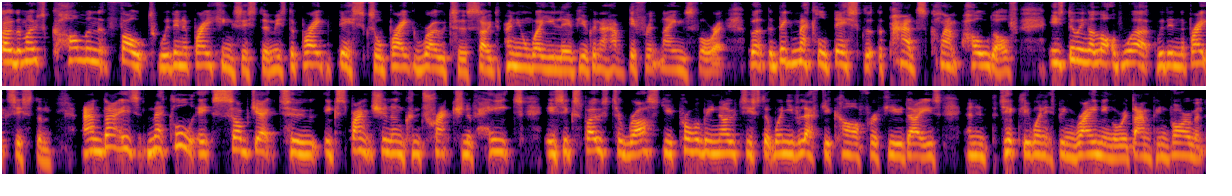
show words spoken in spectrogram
So the most common fault within a braking system is the brake discs or brake rotors. So depending on where you live, you're going to have different names for it. But the big metal disc that the pads clamp hold of is doing a lot of work within the brake system. And that is metal. It's subject to expansion and contraction of heat. It's exposed to rust. You've probably noticed that when you've left your car for a few days, and particularly when it's been raining or a damp environment,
